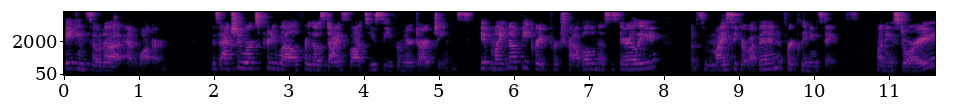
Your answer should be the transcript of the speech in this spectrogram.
baking soda, and water. This actually works pretty well for those dye spots you see from your dark jeans. It might not be great for travel necessarily, but it's my secret weapon for cleaning stains. Funny story.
